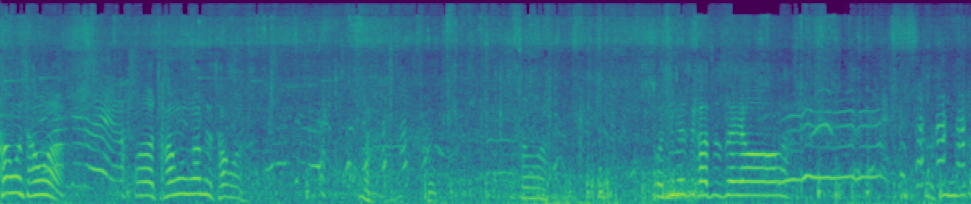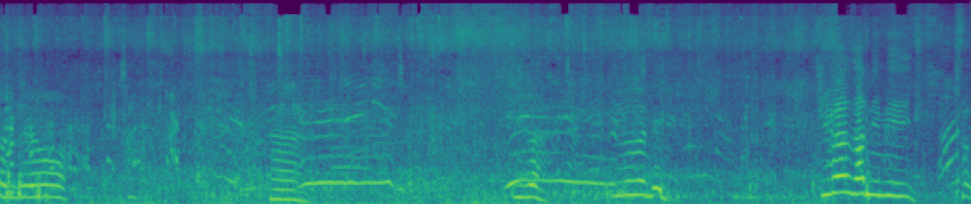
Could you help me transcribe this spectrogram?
창원, 창원. 어, 창원 갑니다, 창원. 창원. 조심해서 가주세요. 조심해서 가주세요. 아, 이거, 이거 근데, 기관사님이, 저-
